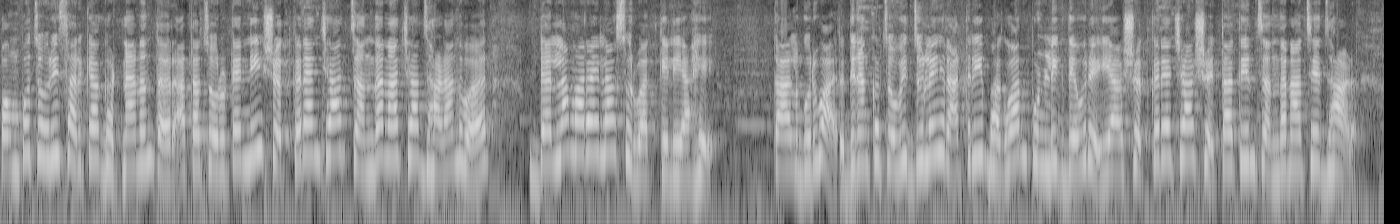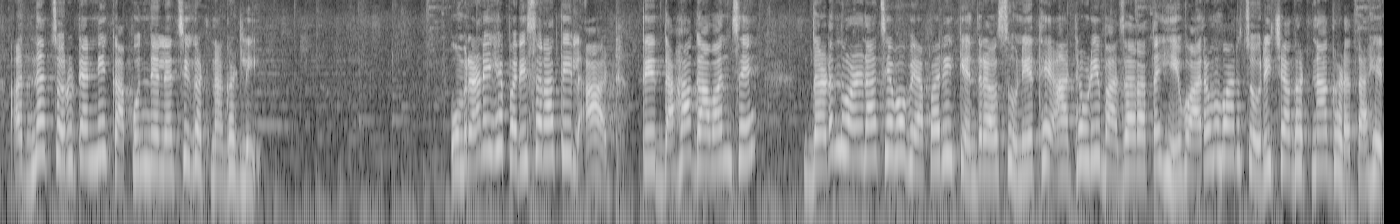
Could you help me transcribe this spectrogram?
पंप चोरीसारख्या घटनानंतर आता चोरट्यांनी शेतकऱ्यांच्या चंदनाच्या झाडांवर डल्ला मारायला सुरुवात केली आहे. काल गुरुवार दिनांक चोवीस जुलै रात्री भगवान पुंडलिक देवरे या शेतकऱ्याच्या शेतातील चंदनाचे झाड अज्ञात चोरट्यांनी कापून नेल्याची घटना घडली. उमराणे हे परिसरातील आठ ते दहा गावांचे दळणवळणाचे व व्यापारी केंद्र असून येथे आठवडी बाजारातही वारंवार चोरीच्या घटना घडत आहेत.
